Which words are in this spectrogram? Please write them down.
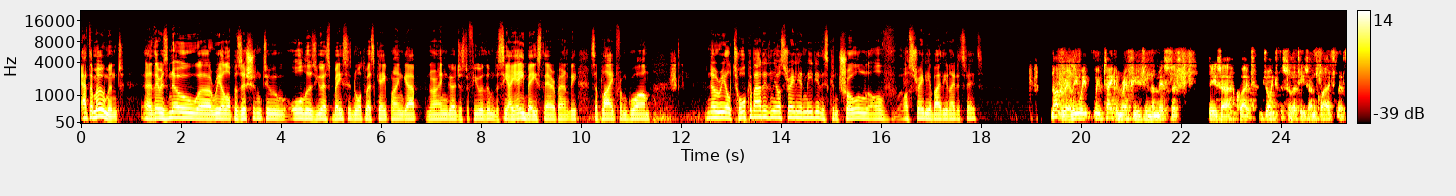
at the moment, uh, there is no uh, real opposition to all those US bases, Northwest Cape, Pine Gap, Nurrungar, just a few of them. The CIA base there, apparently, supplied from Guam no real talk about it in the Australian media, this control of Australia by the United States? Not really. We, we've taken refuge in the myth that these are, quote, joint facilities, unquote, that,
